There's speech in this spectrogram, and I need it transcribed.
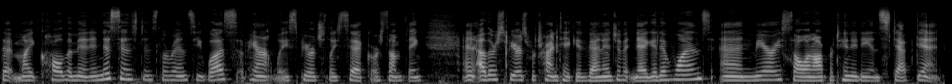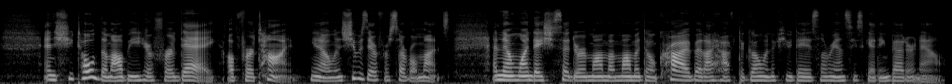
that might call them in. In this instance, Lurancy was apparently spiritually sick or something, and other spirits were trying to take advantage of it, negative ones. And Mary saw an opportunity and stepped in, and she told them, "I'll be here for a day, uh, for a time," you know. And she was there for several months. And then one day she said to her mama, "Mama, don't cry, but I have to go in a few days. Lurancy's getting better now."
